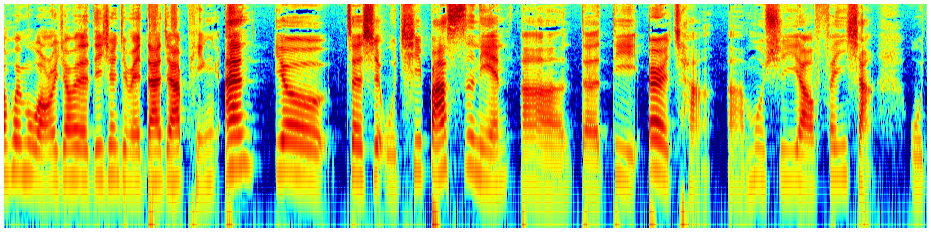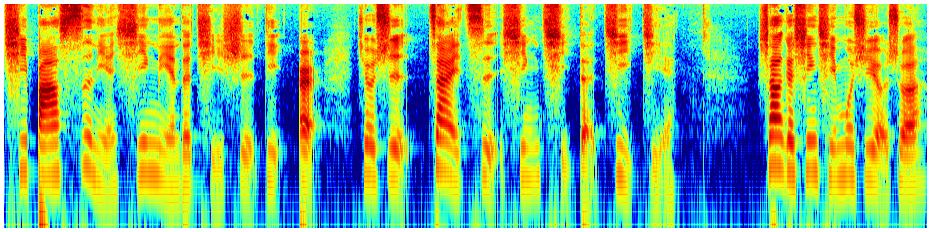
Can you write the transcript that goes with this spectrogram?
耀会幕网络教会的弟兄姐妹，大家平安。又这是五七八四年啊的第二场啊，牧师要分享五七八四年新年的启示。第二就是再次兴起的季节。上个星期牧师有说，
